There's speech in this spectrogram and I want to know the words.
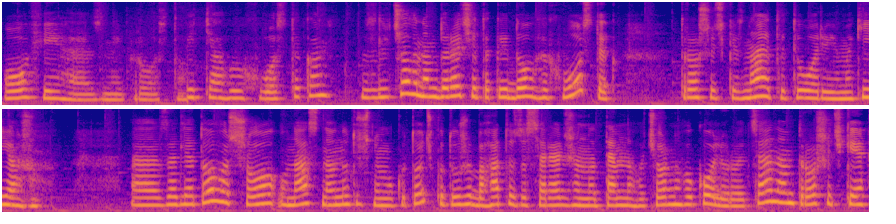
Офігезний просто. Відтягую хвостика. Для чого нам, до речі, такий довгий хвостик, трошечки, знаєте, теорії макіяжу. Е, Задля того, що у нас на внутрішньому куточку дуже багато зосереджено темного чорного кольору. І це нам трошечки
